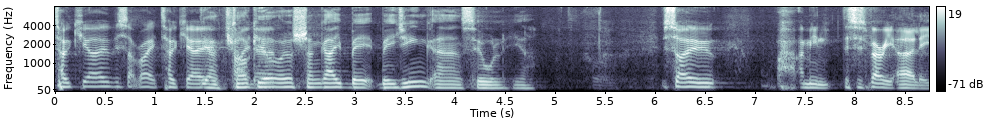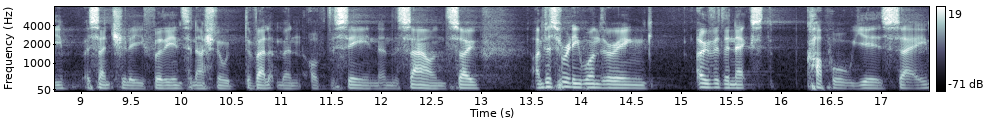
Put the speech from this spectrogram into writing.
Tokyo, is that right? Tokyo, yeah, China. Tokyo, Shanghai, Be- Beijing, and Seoul. Yeah. So, I mean, this is very early, essentially, for the international development of the scene and the sound. So, I'm just really wondering, over the next couple years, say,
